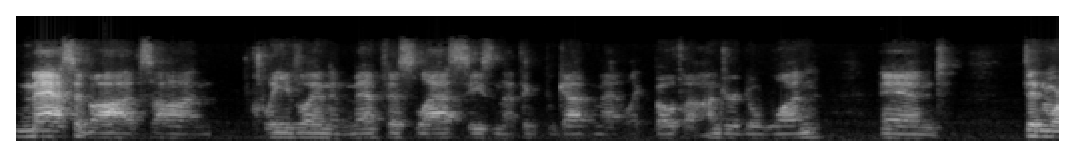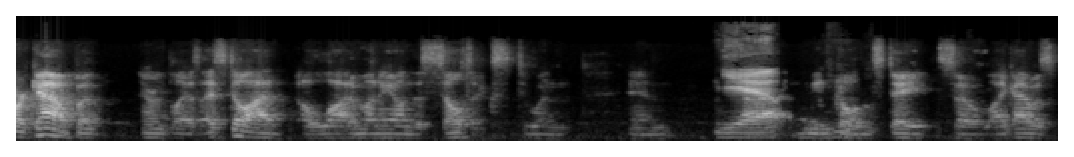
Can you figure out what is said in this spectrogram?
massive odds on Cleveland and Memphis last season. I think we got them at like both hundred to one, and didn't work out. But everyone plays. I still had a lot of money on the Celtics to win, and yeah, uh, mm-hmm. Golden State. So like I was,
